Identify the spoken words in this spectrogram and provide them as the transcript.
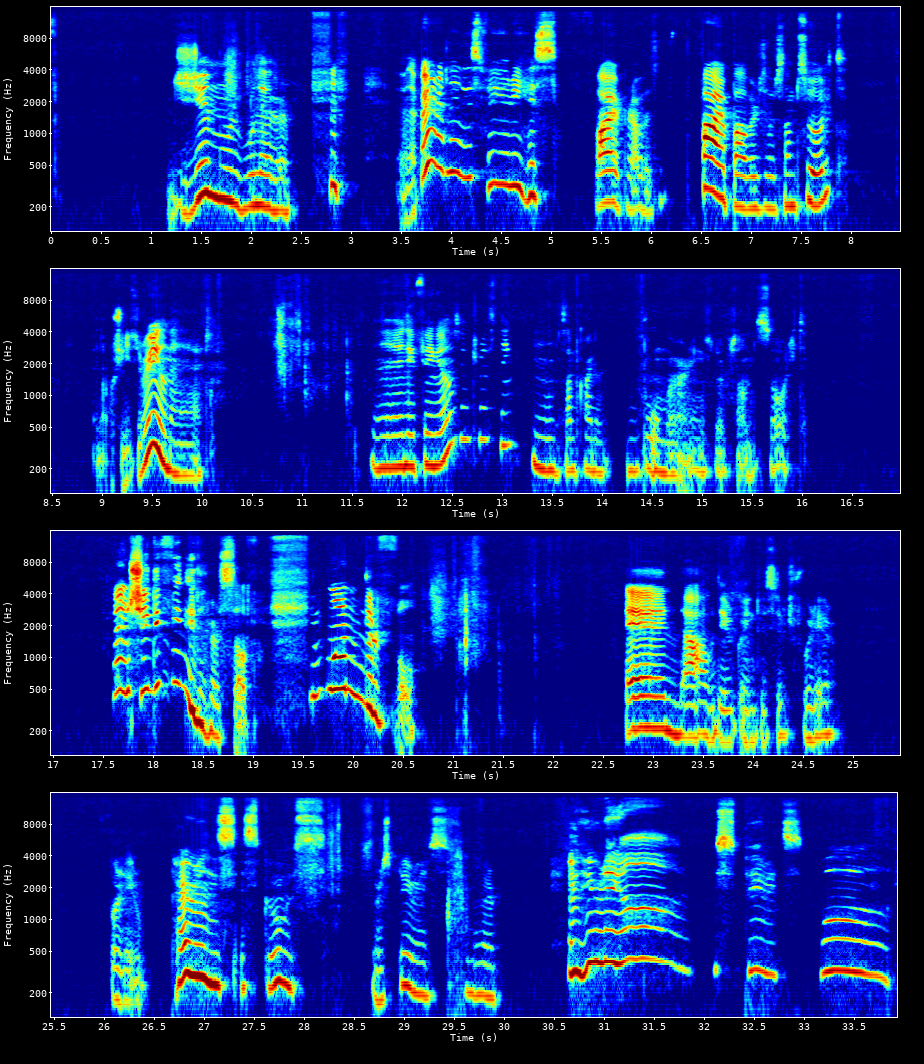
gem or whatever. and apparently this fairy has fire powers, fire powers or some sort. And now she's real mad. Anything else interesting? Hmm, some kind of boomerangs of some sort. And she defeated herself. Wonderful. And now they're going to search for their for their parents ghosts or spirits. Whatever. And here they are, the spirits. Whoa.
